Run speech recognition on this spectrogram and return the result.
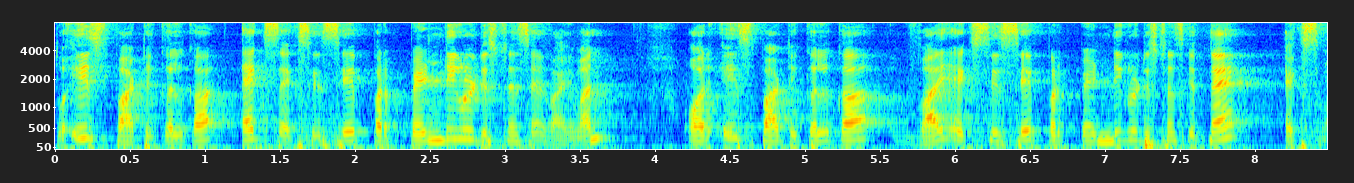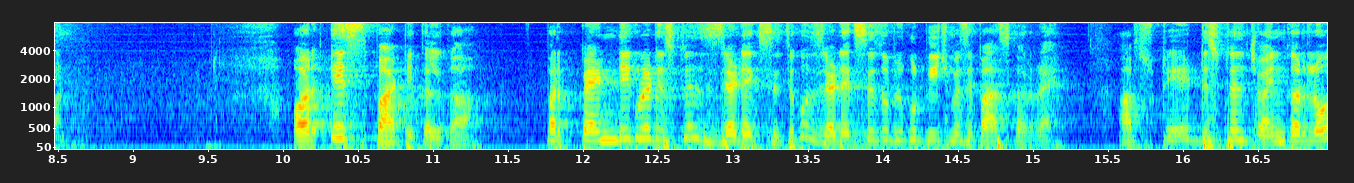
तो इस पार्टिकल का एक्स एक्सिस से परपेंडिकुलर डिस्टेंस है वाई और इस पार्टिकल का वाई एक्सिस से परपेंडिकुलर डिस्टेंस कितना? है एक्स और इस पार्टिकल का परपेंडिकुलर डिस्टेंस जेड एक्सिस देखो जेड एक्सिस तो बिल्कुल बीच में से पास कर रहा है। आप स्ट्रेट डिस्टेंस ज्वाइन कर लो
